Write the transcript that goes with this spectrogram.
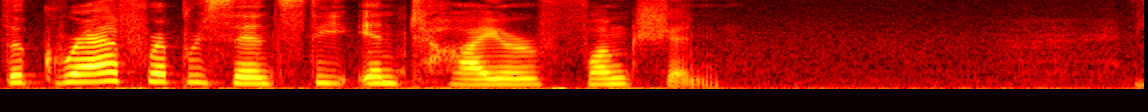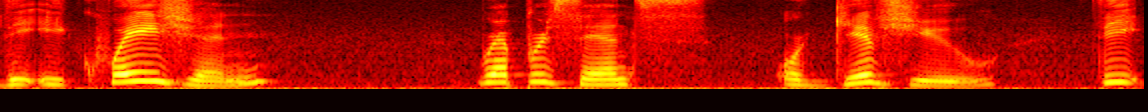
The graph represents the entire function. The equation represents or gives you the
